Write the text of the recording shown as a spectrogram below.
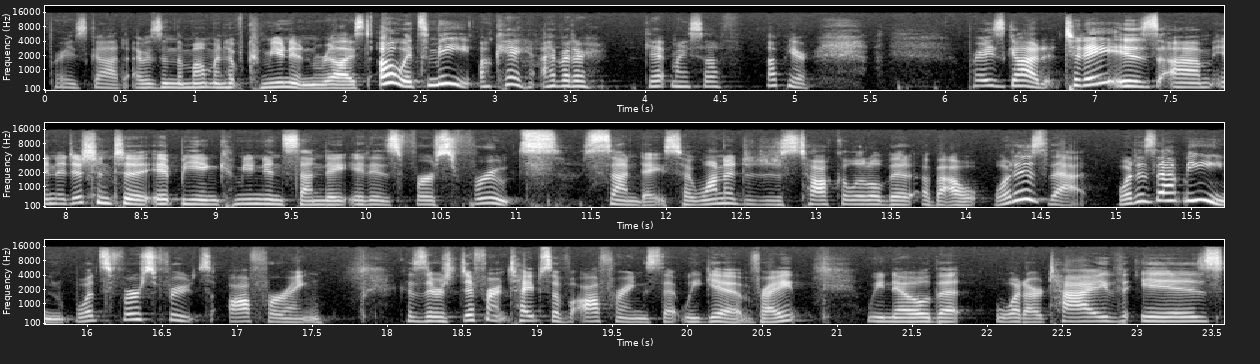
Praise God. I was in the moment of communion and realized, oh, it's me. Okay, I better get myself up here. Praise God. Today is, um, in addition to it being Communion Sunday, it is First Fruits Sunday. So I wanted to just talk a little bit about what is that? What does that mean? What's first fruits offering? Because there's different types of offerings that we give, right? We know that what our tithe is.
